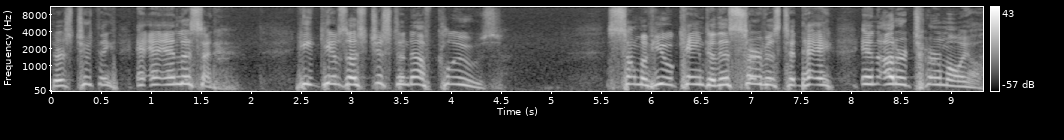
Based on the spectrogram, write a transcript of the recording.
there's two things. And, and, listen, he gives us just enough clues. Some of you came to this service today in utter turmoil.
